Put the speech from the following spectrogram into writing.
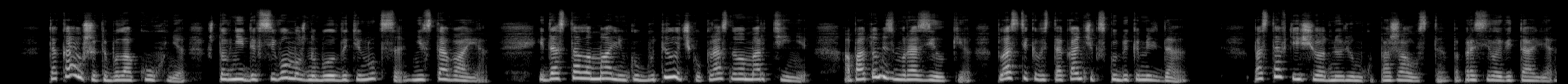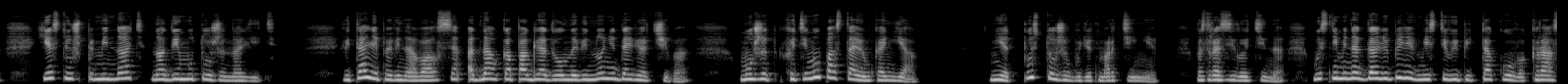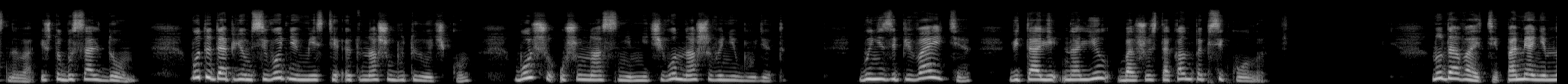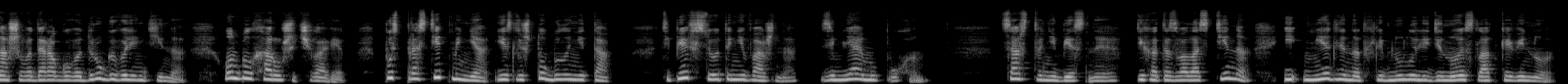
Такая уж это была кухня, что в ней до всего можно было дотянуться, не вставая. И достала маленькую бутылочку красного мартини, а потом из морозилки пластиковый стаканчик с кубиками льда. «Поставьте еще одну рюмку, пожалуйста», — попросила Виталия. «Если уж поминать, надо ему тоже налить». Виталий повиновался, однако поглядывал на вино недоверчиво. «Может, хоть ему поставим коньяк?» «Нет, пусть тоже будет мартини», — возразила Тина. «Мы с ним иногда любили вместе выпить такого, красного, и чтобы со льдом. Вот и допьем сегодня вместе эту нашу бутылочку. Больше уж у нас с ним ничего нашего не будет». «Вы не запиваете?» Виталий налил большой стакан пепси-колы. «Ну давайте, помянем нашего дорогого друга Валентина. Он был хороший человек. Пусть простит меня, если что было не так. Теперь все это не важно. Земля ему пухом». «Царство небесное!» – тихо отозвалась Тина и медленно отхлебнула ледяное сладкое вино.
